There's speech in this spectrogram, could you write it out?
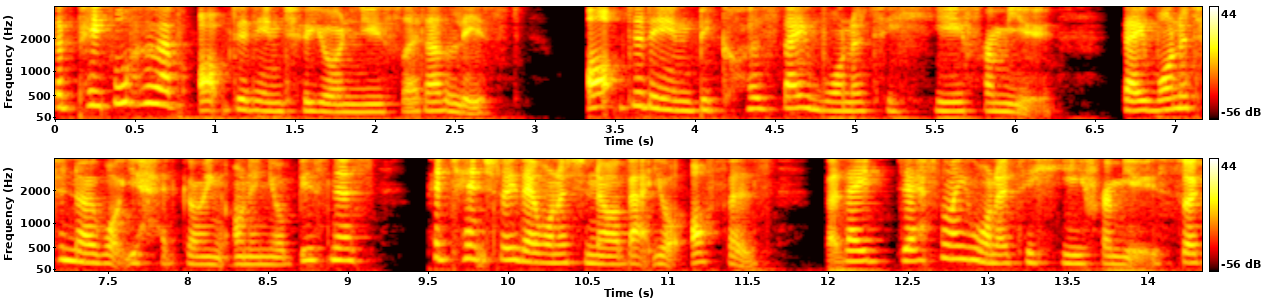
the people who have opted into your newsletter list opted in because they wanted to hear from you. They wanted to know what you had going on in your business. Potentially, they wanted to know about your offers, but they definitely wanted to hear from you. So,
